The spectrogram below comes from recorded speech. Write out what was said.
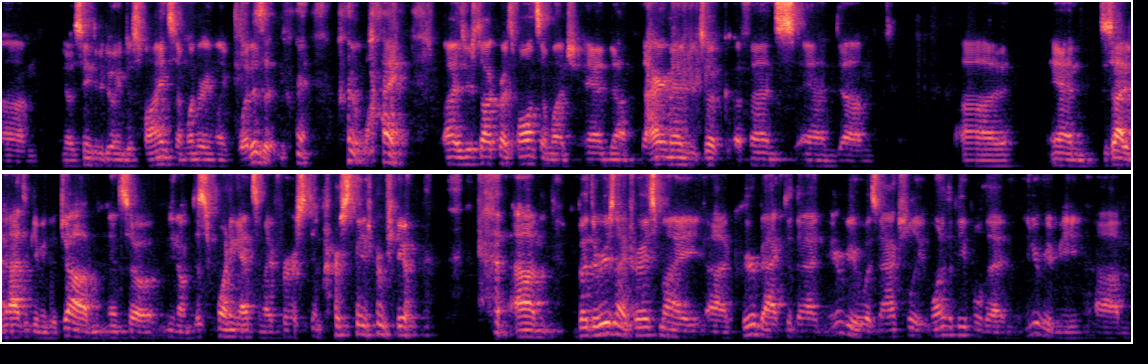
um, you know, seem to be doing just fine. So I'm wondering, like, what is it? why, why is your stock price falling so much? And um, the hiring manager took offense and um, uh, and decided not to give me the job. And so, you know, disappointing end to my first in-person interview. um, but the reason I traced my uh, career back to that interview was actually one of the people that interviewed me, um,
